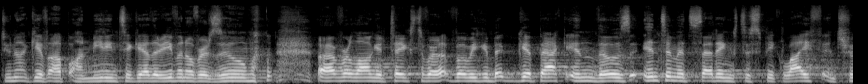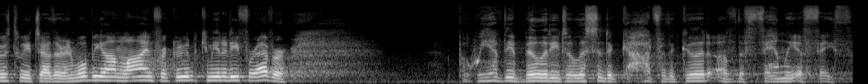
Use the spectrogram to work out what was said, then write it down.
Do not give up on meeting together, even over Zoom, however long it takes to but we can get back in those intimate settings to speak life and truth to each other. And we'll be online for group community forever. But we have the ability to listen to God for the good of the family of faith.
